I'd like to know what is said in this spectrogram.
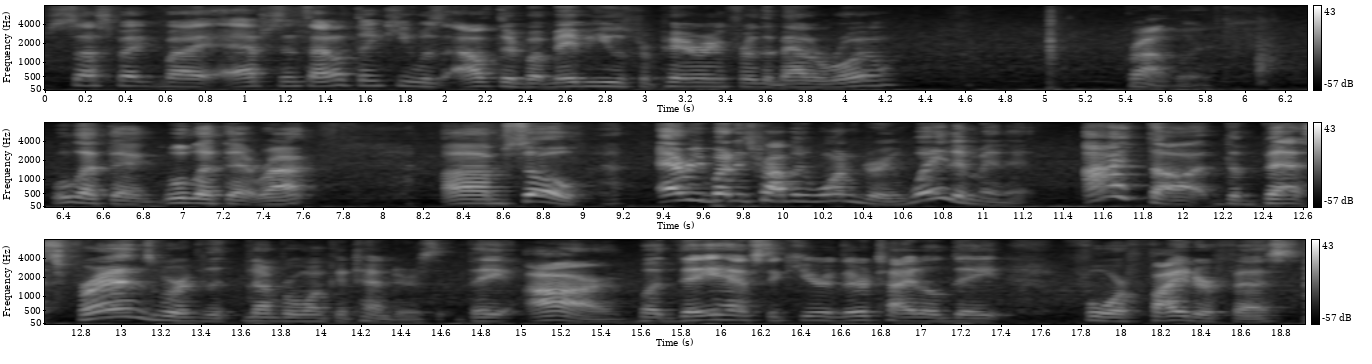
suspect by absence. I don't think he was out there, but maybe he was preparing for the battle royal. Probably. We'll let that we'll let that rock. Um, so everybody's probably wondering, wait a minute. I thought the best friends were the number one contenders. They are, but they have secured their title date for Fyter Fest,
